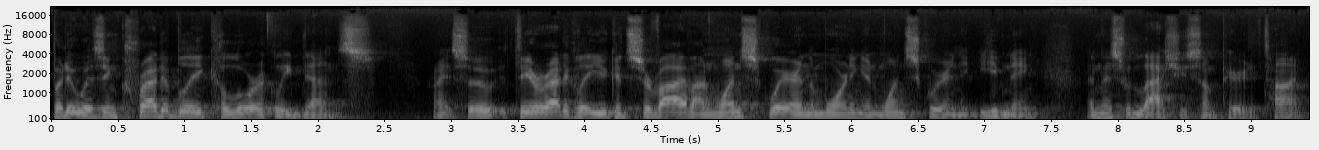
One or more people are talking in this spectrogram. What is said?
But it was incredibly calorically dense. Right? So theoretically, you could survive on one square in the morning and one square in the evening, and this would last you some period of time.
